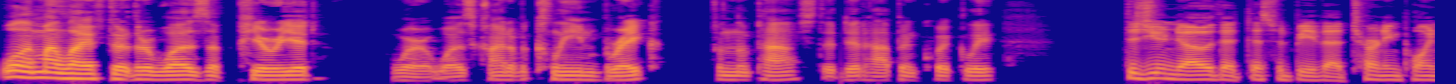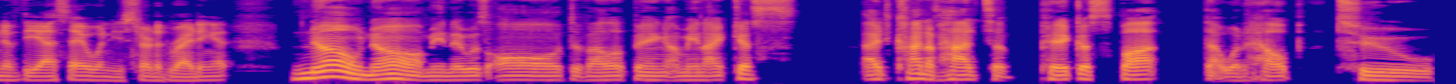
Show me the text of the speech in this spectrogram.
Well, in my life, there, there was a period where it was kind of a clean break from the past. It did happen quickly. Did you know that this would be the turning point of the essay when you started writing it? No, no. I mean, it was all developing. I mean, I guess I'd kind of had to pick a spot that would help to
